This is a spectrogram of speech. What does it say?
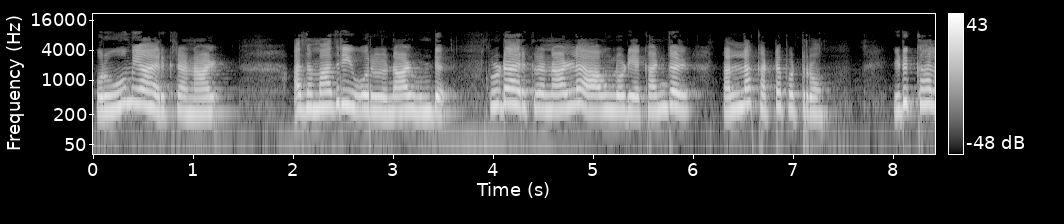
ஒரு ஊமையாக இருக்கிற நாள் அந்த மாதிரி ஒரு நாள் உண்டு. குருடாக இருக்கிற நாளில் அவங்களுடைய கண்கள் நல்லா கட்டப்பட்டுரும். இடுக்கால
